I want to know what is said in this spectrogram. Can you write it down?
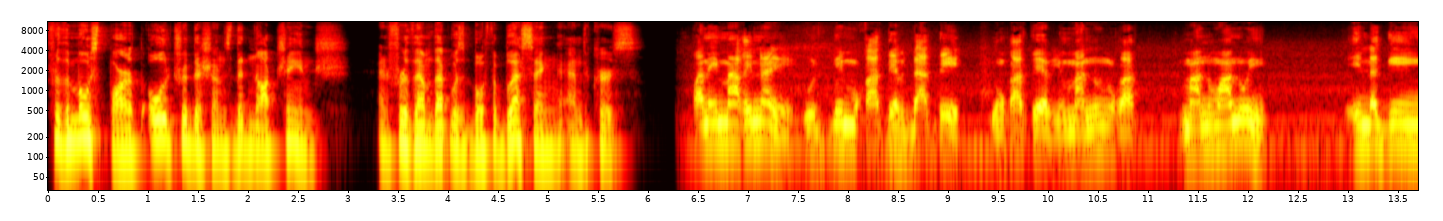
For the most part, old traditions did not change. And for them, that was both a blessing and a curse. panay makina eh. Ultimo cutter dati. Yung cutter, yung manunukat. Mano-mano eh. Eh naging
